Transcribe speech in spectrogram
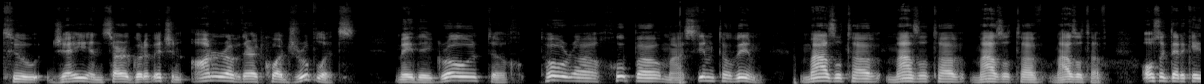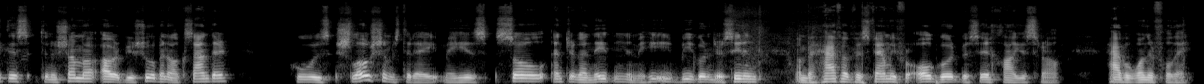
to Jay and Sarah Gudovich in honor of their quadruplets. May they grow to Torah, Chupa, Masim Tovim, Mazel Tov, Mazel Tov, Mazel Tov, Mazel Tov. Also I dedicate this to Neshama of Rabbi Yeshua ben Alexander, whose Shloshim today. May his soul enter Gan Eden and may he be good intercedent on behalf of his family for all good, B'Seich Yisrael. Have a wonderful day.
